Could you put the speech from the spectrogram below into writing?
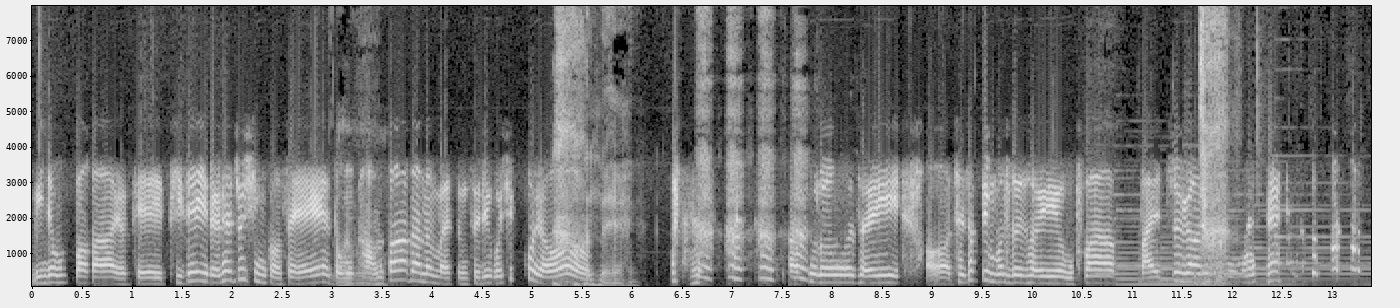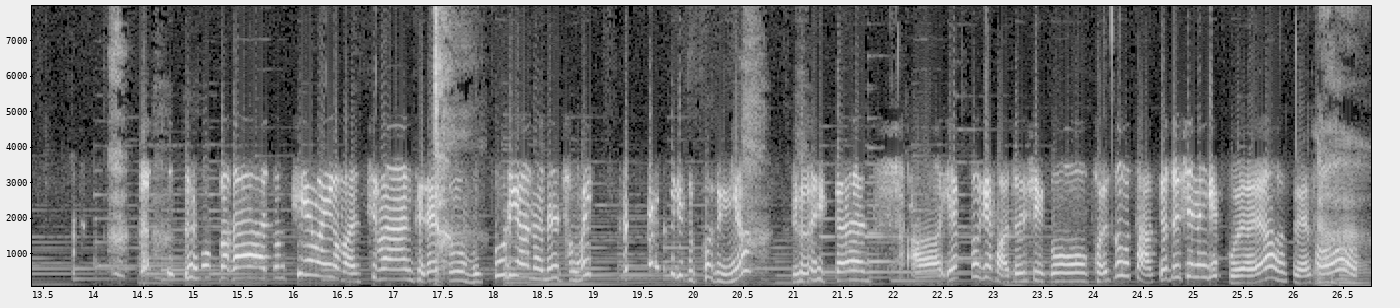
민혁 오빠가 이렇게 DJ를 해주신 것에 너무 아이고. 감사하다는 말씀 드리고 싶고요. 네. 앞으로 저희, 어, 제작진분들 저희 오빠 말 주면 정말. 저희 오빠가 좀 TMI가 많지만 그래도 목소리 하나는 정말 끝까지 좋거든요. 그러니까 어, 예쁘게 봐주시고 벌써부터 아껴주시는 게 보여요. 그래서 야.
